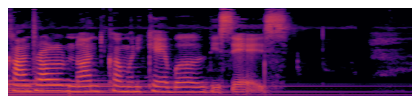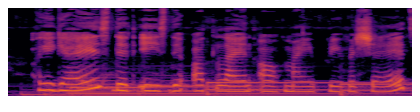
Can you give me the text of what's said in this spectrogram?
control non-communicable disease. Okay guys, that is the outline of my previous sheet.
